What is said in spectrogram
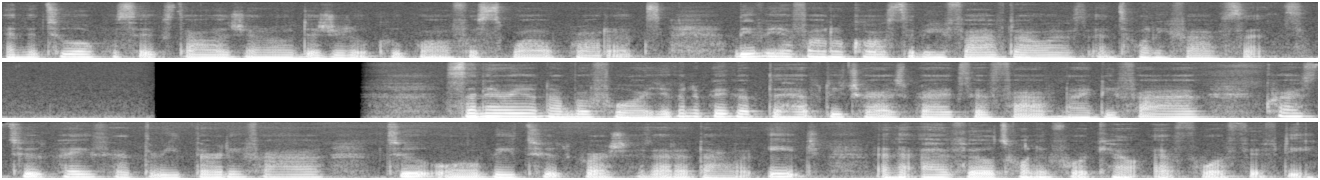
and the 2 off of $6 general digital coupon for Suave products, leaving your final cost to be $5.25. Scenario number four, you're going to pick up the hefty trash bags at $5.95, Crest toothpaste at $3.35, two Oral-B toothbrushes at a dollar each, and the Advil 24 count at $4.50.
